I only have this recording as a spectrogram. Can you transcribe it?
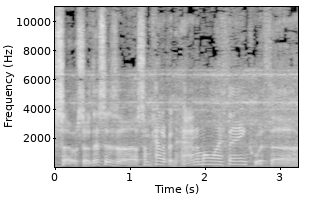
So, so this is uh, some kind of an animal, I think, with a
